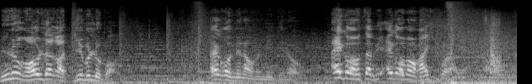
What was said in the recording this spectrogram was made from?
မင်းတို့ငါတို့လက်ကပြေးမလွတ်ပါဘူး အဲ့ကောင်မျက်နှာမမြင်ချင်တော့ဘူးအဲ့ကောင်တက်ပြီးအဲ့ကောင်မှငါရှိခေါ်တာပဲ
